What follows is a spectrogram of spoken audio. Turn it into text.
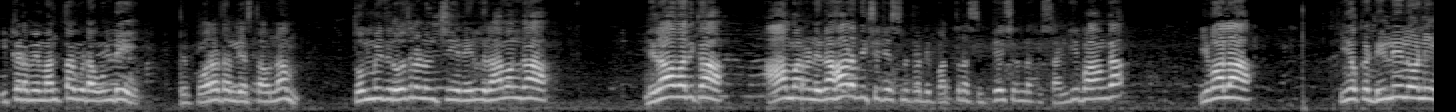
ఇక్కడ మేమంతా కూడా ఉండి మేము పోరాటం చేస్తా ఉన్నాం. తొమ్మిది రోజుల నుంచి నిర్విరామంగా నిరావధిక ఆమరణ నిరాహార దీక్ష చేసినటువంటి భక్తుల సిద్ధేశ్వరులకు సంఘీభావంగా ఇవాళ ఈ యొక్క ఢిల్లీలోని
